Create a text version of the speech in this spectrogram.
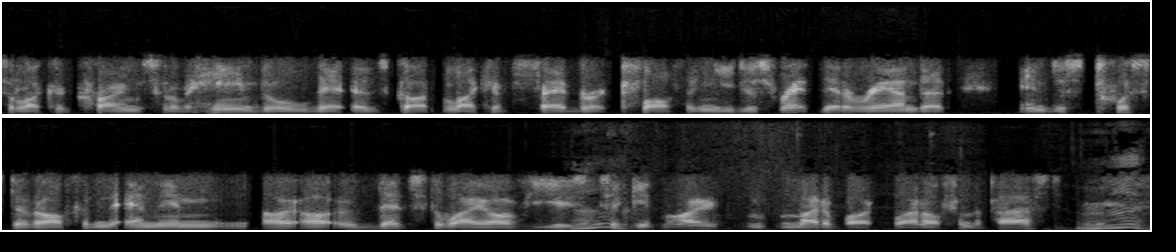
sort of like a chrome sort of handle that has got like a fabric cloth, and you just wrap that around it and just twist it off, and and then I, I, that's the way I've used oh. to get my motorbike one off in the past. Right,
